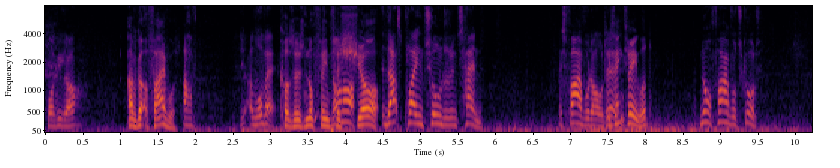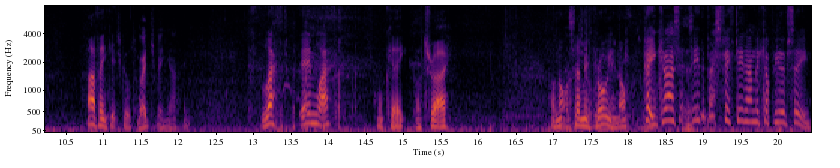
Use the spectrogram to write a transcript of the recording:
What have you got? I've got a five wood Yeah, I love it. because there's nothing No, for no, short. That's playing 210. It's five wood all Do day. you think three wood? No, five wood's good. I think it's good. Wedge me, I think. Left, aim left. Okay, I'll try. I'm not a semi-pro, you know. Pete, can I say, is he the best 15 handicap you've seen?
